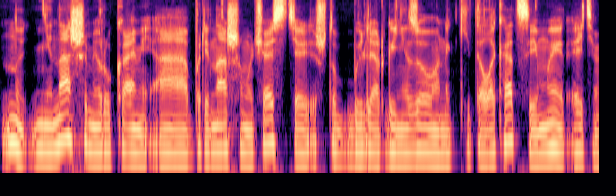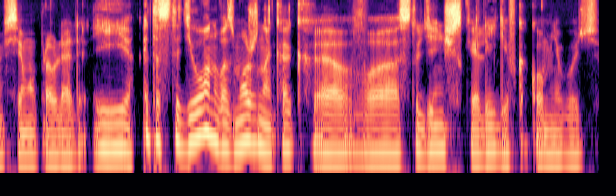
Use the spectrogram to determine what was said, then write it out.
ну, не нашими руками, а при нашем участии, чтобы были организованы какие-то локации, и мы этим всем управляли. И это стадион, возможно, как э, в студенческой лиге в каком-нибудь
